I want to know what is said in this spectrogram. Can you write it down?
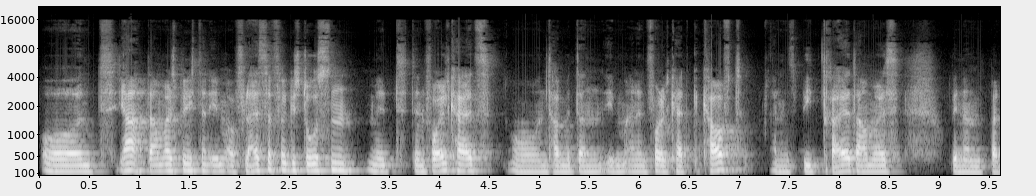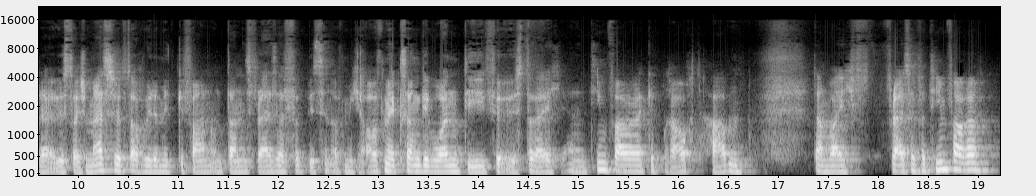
Und ja, damals bin ich dann eben auf Fleißerfer gestoßen mit den Vollkites und habe mir dann eben einen Vollkite gekauft, einen Speed 3 damals. Bin dann bei der österreichischen Meisterschaft auch wieder mitgefahren und dann ist Fleißerfer ein bisschen auf mich aufmerksam geworden, die für Österreich einen Teamfahrer gebraucht haben. Dann war ich Fleißerfer Teamfahrer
